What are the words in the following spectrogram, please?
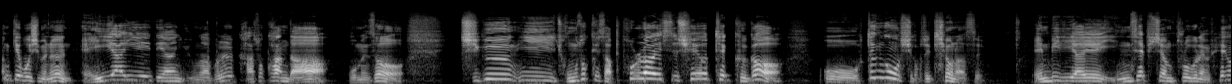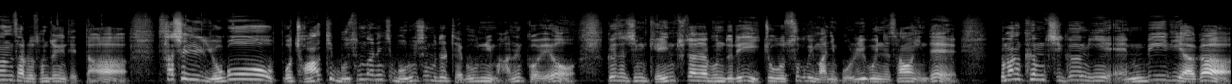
함께 보시면은 AI에 대한 융합을 가속화한다 보면서 지금 이 종속회사 폴라리스 쉐어테크가 오, 뜬금없이 갑자기 튀어나왔어요. 엔비디아의 인셉션 프로그램 회원사로 선정이 됐다. 사실 요거 뭐 정확히 무슨 말인지 모르시는 분들 대부분이 많을 거예요. 그래서 지금 개인 투자자분들이 이쪽으로 수급이 많이 몰리고 있는 상황인데 그만큼 지금 이 엔비디아가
